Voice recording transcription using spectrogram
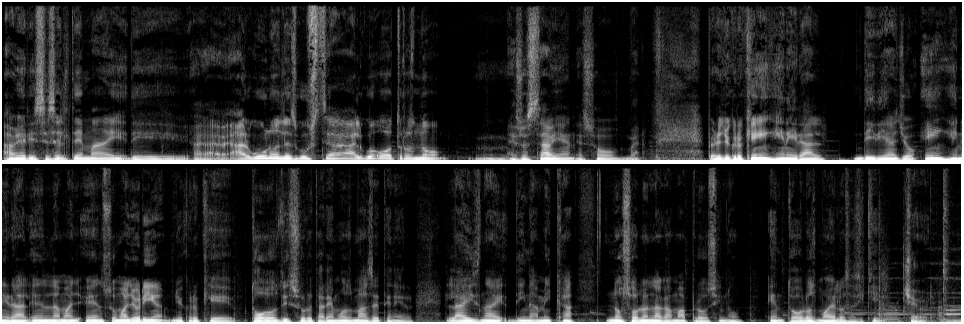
a ver, ese es el tema de, a, algunos les gusta, a otros no, mm, eso está bien, eso, bueno, pero yo creo que en general, diría yo, en general, en, la, en su mayoría, yo creo que todos disfrutaremos más de tener la isla dinámica, no solo en la gama Pro, sino en todos los modelos, así que chévere.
